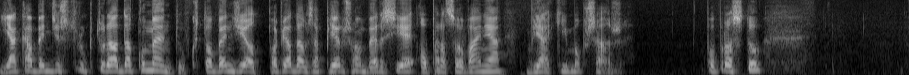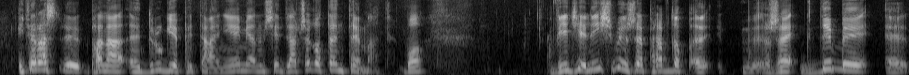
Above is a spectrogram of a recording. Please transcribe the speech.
Jaka będzie struktura dokumentów? Kto będzie odpowiadał za pierwszą wersję opracowania w jakim obszarze? Po prostu i teraz y, pana y, drugie pytanie, mianowicie dlaczego ten temat? Bo wiedzieliśmy, że, y, że gdyby y,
